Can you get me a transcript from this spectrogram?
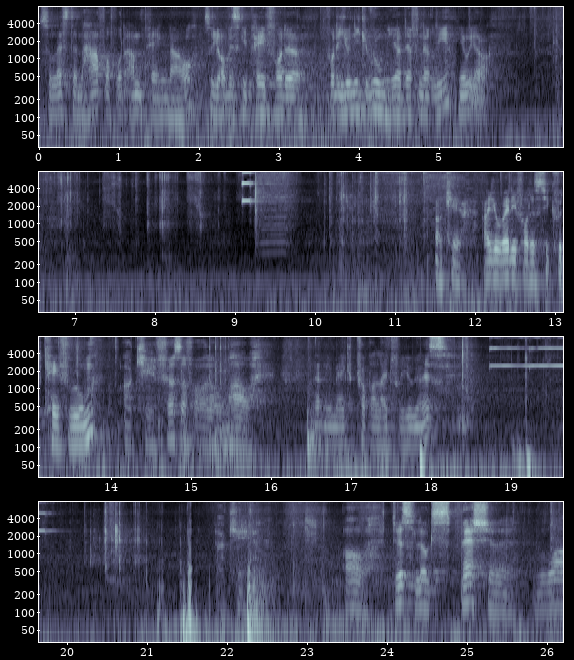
so less than half of what I'm paying now. So you obviously pay for the for the unique room here, definitely. Here we are. Okay, are you ready for the secret cave room? Okay, first of all, oh wow. Let me make proper light for you guys. Okay. Oh, this looks special. Wow.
